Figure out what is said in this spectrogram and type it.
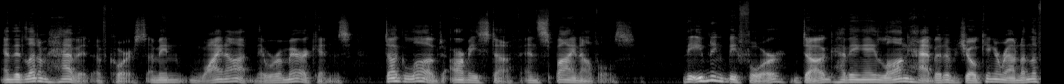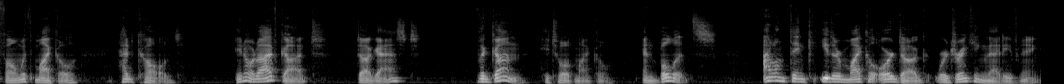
and they'd let him have it, of course. I mean, why not? They were Americans. Doug loved army stuff and spy novels. The evening before, Doug, having a long habit of joking around on the phone with Michael, had called. You know what I've got? Doug asked. The gun, he told Michael, and bullets. I don't think either Michael or Doug were drinking that evening.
